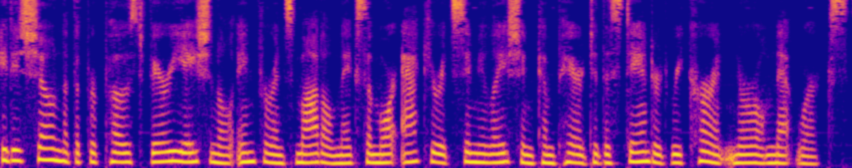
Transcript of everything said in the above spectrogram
it is shown that the proposed variational inference model makes a more accurate simulation compared to the standard recurrent neural networks.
